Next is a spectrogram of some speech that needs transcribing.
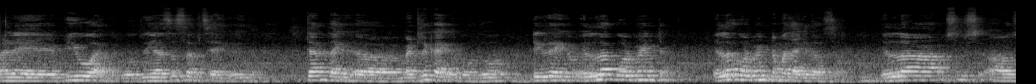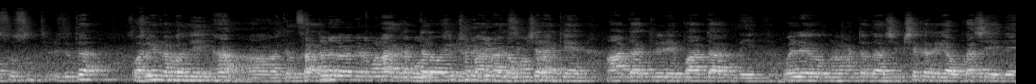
ಒಳ್ಳೆ ಪಿ ಯು ಆಗಿರ್ಬೋದು ಎಸ್ ಎಸ್ ಎಲ್ ಸಿ ಆಗಿರ್ಬೋದು ಟೆಂತ್ ಆಗಿ ಮೆಟ್ರಿಕ್ ಆಗಿರ್ಬೋದು ಡಿಗ್ರಿ ಆಗಿರ್ಬೋದು ಎಲ್ಲ ಗೌರ್ಮೆಂಟ್ ಎಲ್ಲ ಗೌರ್ಮೆಂಟ್ ನಮ್ಮಲ್ಲಿ ಆಗಿದಾವೆ ಸರ್. ಎಲ್ಲ ವಾಗಿ ನಮ್ಮಲ್ಲಿ ಹಾಂ ಕೆಲಸ ಶಿಕ್ಷಣಕ್ಕೆ ಆಟ ಕ್ರೀಡೆ ಪಾಠ ಆಗಲಿ ಒಳ್ಳೆಯ ಗುಣಮಟ್ಟದ ಶಿಕ್ಷಕರಿಗೆ ಅವಕಾಶ ಇದೆ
